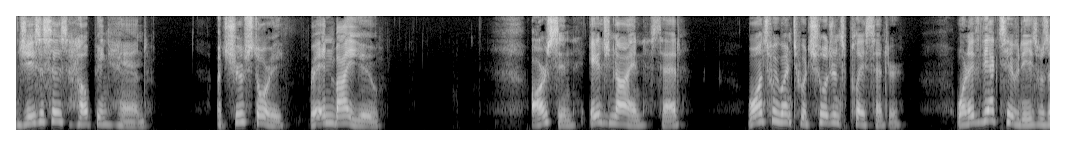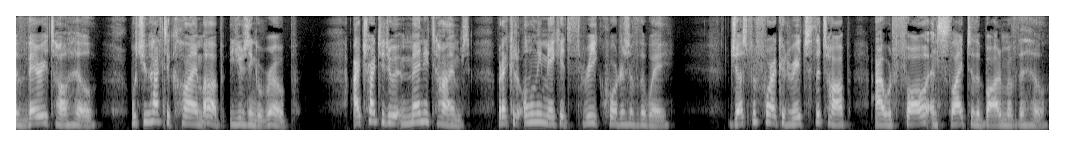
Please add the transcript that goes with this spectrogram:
Jesus' Helping Hand. A true story written by you. Arson, age 9, said, Once we went to a children's play center. One of the activities was a very tall hill, which you had to climb up using a rope. I tried to do it many times, but I could only make it three quarters of the way. Just before I could reach the top, I would fall and slide to the bottom of the hill.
